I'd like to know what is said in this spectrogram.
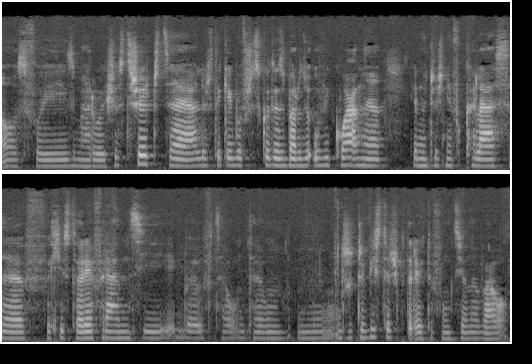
o swojej zmarłej siostrzyczce, ale że tak jakby wszystko to jest bardzo uwikłane jednocześnie w klasę, w historię Francji, jakby w całą tę mm, rzeczywistość, w której to funkcjonowało.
